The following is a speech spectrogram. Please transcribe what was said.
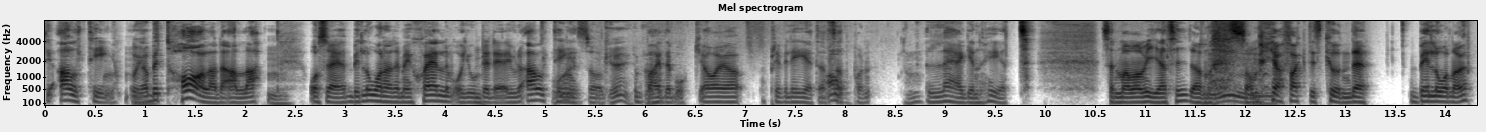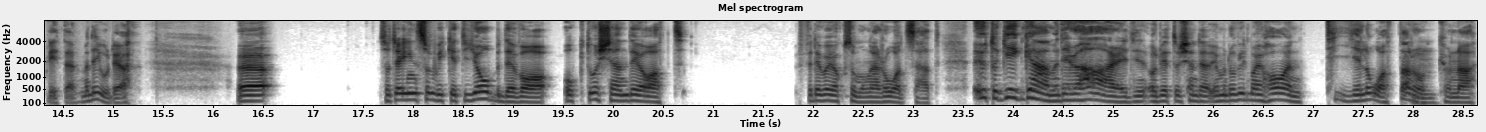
till allting. Och jag betalade alla. Mm. Och så där, jag belånade mig själv och gjorde det. Jag gjorde allting Oj, så by the book. Ja, jag har privilegiet att Ja. satt på en lägenhet sen Mamma Mia-tiden Mm. som jag faktiskt kunde belåna upp lite. Men det gjorde jag. Eh, så att jag insåg vilket jobb det var och då kände jag att för det var ju också många råd så att ut och gigga med det du har. Och vet, då kände jag, ja men då vill man ju ha en tio låtar och Mm. kunna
